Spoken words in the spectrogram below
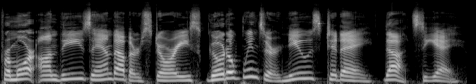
For more on these and other stories, go to windsornewstoday.ca.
